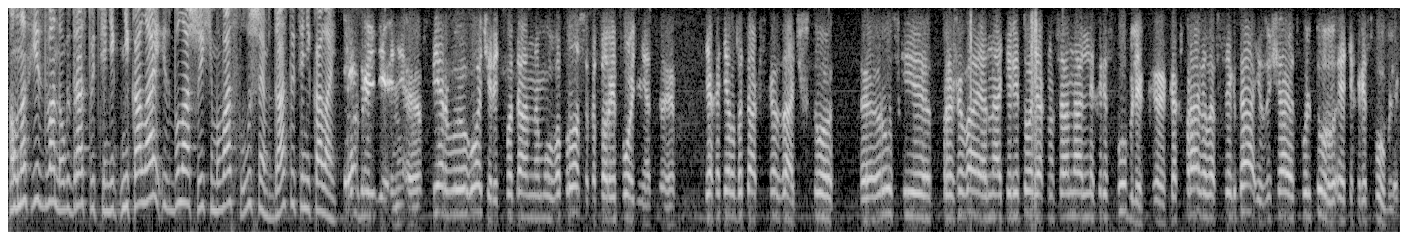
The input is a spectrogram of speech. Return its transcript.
А у нас есть звонок. Здравствуйте, Николай из Балашихи, мы вас слушаем. Здравствуйте, Николай. Добрый день. Э, в первую очередь по данному вопросу, который поднят, э, я хотел бы так сказать, что э, русские, проживая на территориях национальных республик, как правило, всегда изучают культуру этих республик.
